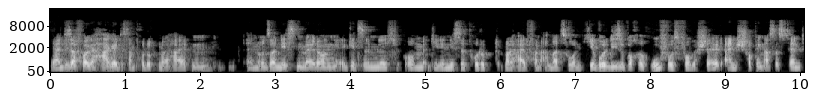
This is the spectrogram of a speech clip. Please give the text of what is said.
Ja, in dieser Folge hagelt es an Produktneuheiten. In unserer nächsten Meldung geht es nämlich um die, nächste Produktneuheit von Amazon. Hier wurde diese Woche Rufus vorgestellt, ein Shopping-Assistent,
